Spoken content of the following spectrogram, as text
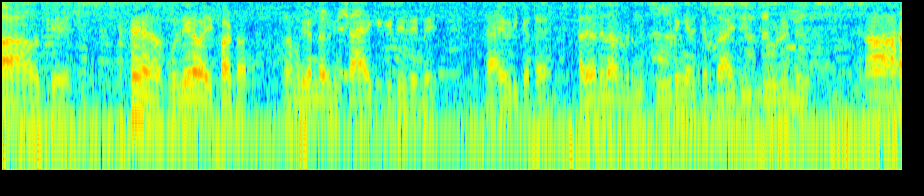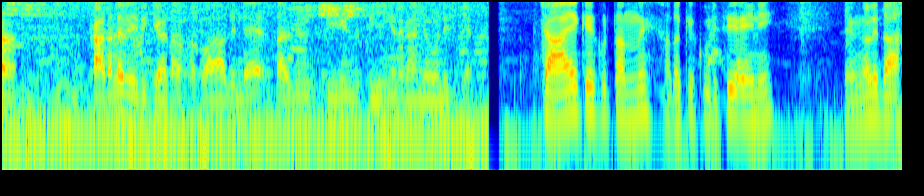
ആ ഓക്കെ. പുള്ളിയുടെ വൈഫാട്ടോ നമുക്ക് രണ്ടാൾക്കും ചായയൊക്കെ കിട്ടിയിട്ടുണ്ട്. ചായ കുടിക്കട്ടെ. അതേപോലെ ഇതാ ഇവിടുന്ന് ചൂടിങ്ങനെ ചെറുതായിട്ട് ചൂടുണ്ട്. ആ കടല വേവിക്കുക കേട്ടോ. അപ്പോൾ അതിന്റെ സ്ഥലത്ത് തീ ഉണ്ട്. തീ ഇങ്ങനെ കാഞ്ഞുകൊണ്ടിരിക്കുക ചായയൊക്കെ തന്ന് അതൊക്കെ കുടിച്ച് കഴിഞ്ഞ് ഞങ്ങളിതാ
